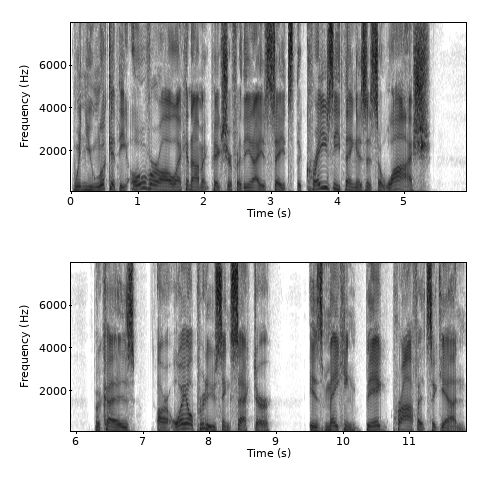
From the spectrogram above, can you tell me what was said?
When you look at the overall economic picture for the United States, the crazy thing is it's a wash because our oil producing sector is making big profits again,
